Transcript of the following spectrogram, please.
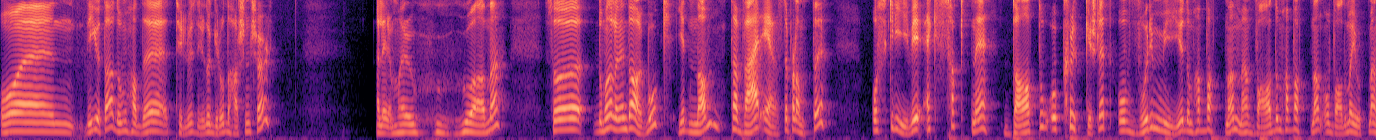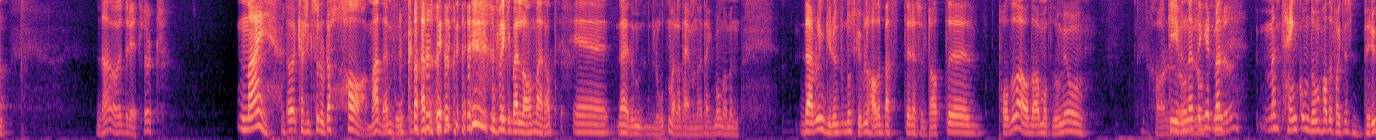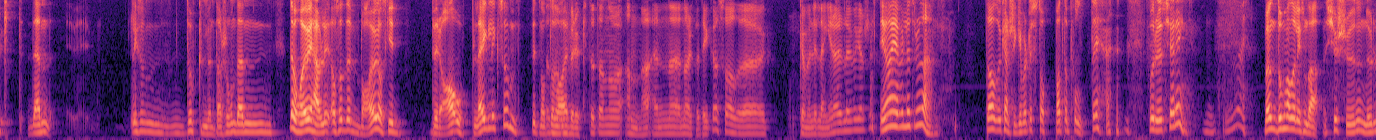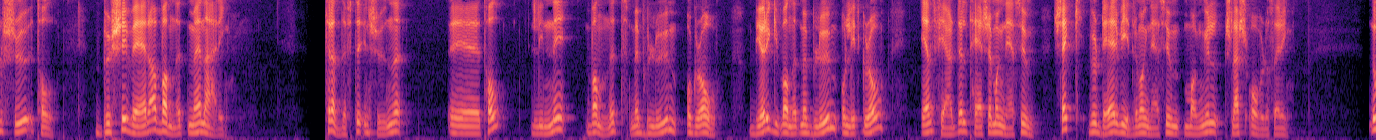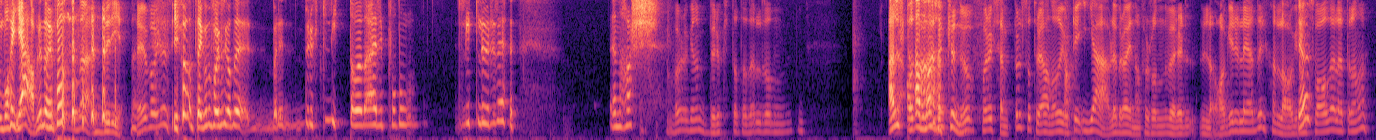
Og de gutta de hadde tydeligvis drevet og grodd hasjen sjøl. Eller marihuana. Så de hadde lagd en dagbok, gitt navn til hver eneste plante, og skrevet eksakt ned dato og klukkeslett og hvor mye de har vatna den med, hva de har vatna den, og hva de har gjort med den. Det var jo dritlurt. Nei, kanskje ikke så lurt å ha med den boka heller. Hvorfor ikke bare la den være at eh, Nei, de lot den være at hjemme, når jeg tenker meg om det, men det er vel en grunn for De skulle vel ha det beste resultatet på det, da, og da måtte de jo skrive den ned sikkert, men- Men tenk om de hadde faktisk brukt den liksom dokumentasjon, Den Det var jo jævlig Altså, det var jo ganske bra opplegg, liksom. Uten at det Altså, var brukt det til noe annet enn eh, narkotika, så hadde det kommet litt lenger her i livet, kanskje. Ja, jeg ville tro det. Da hadde du kanskje ikke blitt stoppa til politi for ruskjøring. Nei. Men de hadde liksom da 27.07.12. Bushivera vannet med næring. 30.07.12. Linni vannet med bloom og grow. Bjørg vannet med bloom og litt grow. En fjerdedel teskje magnesium. Sjekk, vurder videre magnesium. Mangel slash overdosering. De var jævlig nøye på det! Det er dritnøye, faktisk. Ja, tenk om du faktisk hadde bare brukt litt av det der på noe litt lurere enn hasj. Hva du kunne brukt dette til sånn Alt Altså, han, annet. han kunne jo for eksempel, så tror jeg han hadde gjort det jævlig bra innenfor sånn være lagerleder. Han ja. eller et eller annet.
